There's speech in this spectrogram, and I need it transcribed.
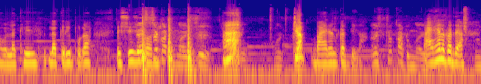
वो लकड़ी लकड़ी पूरा ऐसे हाँ? वायरल कर देगा। वायरल कर देगा।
